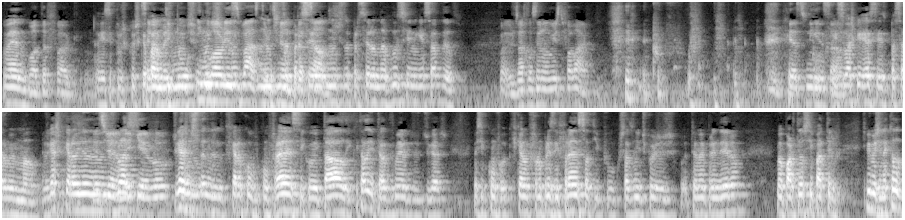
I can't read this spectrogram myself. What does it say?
Man, what the fuck. havia sempre os que escaparam, mas tipo muitos, muitos, Basterds, muitos, desapareceram, muitos desapareceram na Rússia e ninguém sabe deles. Pô, os da Rússia não ouviste falar. Esses ninguém sabe. Isso eu acho que esse passaram mesmo mal. Os gajos ficaram ainda nos Esses braços. Os gajos ficaram com, com França e com Itália. Com Itália, Itália também era dos gajos. Mas tipo, ficaram, foram presos em França ou tipo, os Estados Unidos depois também prenderam. A maior parte deles tipo, de ter. Tipo, imagina, aquele,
